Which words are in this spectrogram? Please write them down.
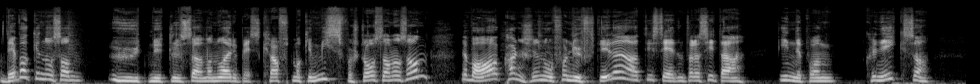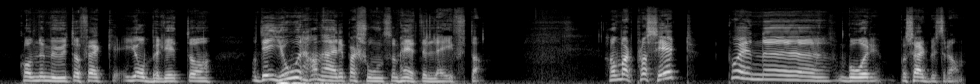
Og Det var ikke noe sånn utnyttelse av noe arbeidskraft, må ikke misforstå sånn og sånn. Det var kanskje noe fornuftig i det, at istedenfor å sitte inne på en klinikk, så kom de ut og fikk jobbe litt og og det gjorde han her i personen som heter Leif, da. Han ble plassert på en uh, gård på Selbustrand,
